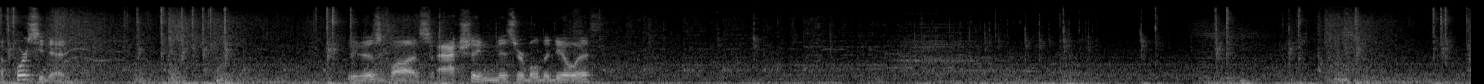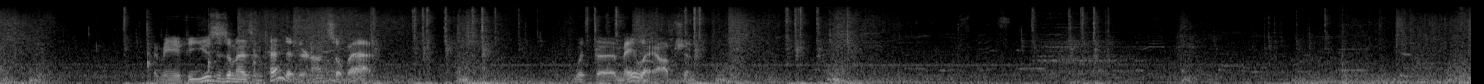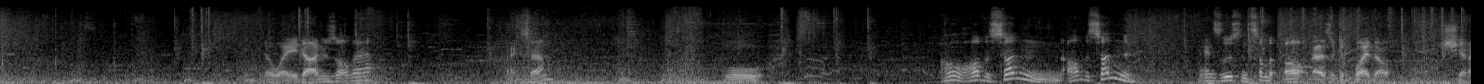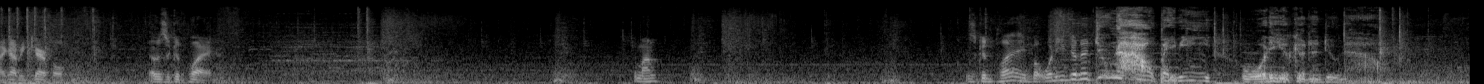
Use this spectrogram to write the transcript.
Of course he did. Dude, those claws actually miserable to deal with. I mean, if he uses them as intended, they're not so bad. With the melee option. No way he dodges all that. XM? Ooh. Oh, all of a sudden, all of a sudden, man's losing some. Oh, that was a good play though. Shit, I gotta be careful. That was a good play. Come on. It was a good play, but what are you gonna do now, baby? What are you gonna do now?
